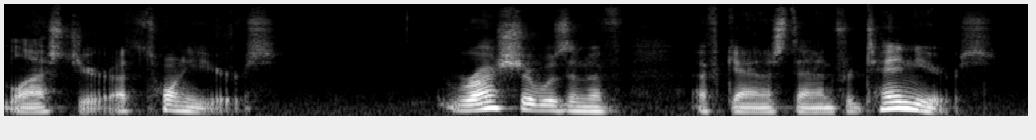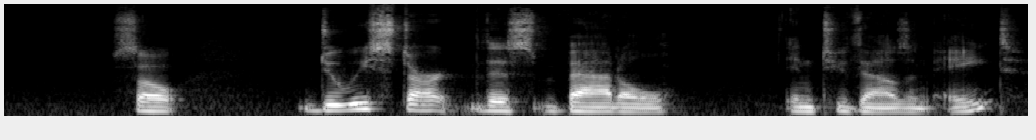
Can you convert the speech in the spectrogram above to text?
last year. That's 20 years. Russia was in Af- Afghanistan for 10 years. So, do we start this battle in 2008?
